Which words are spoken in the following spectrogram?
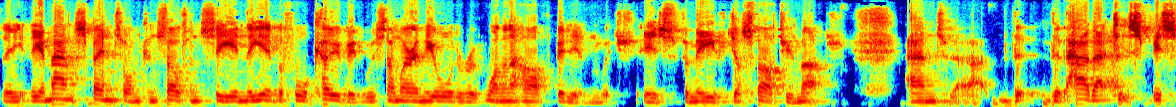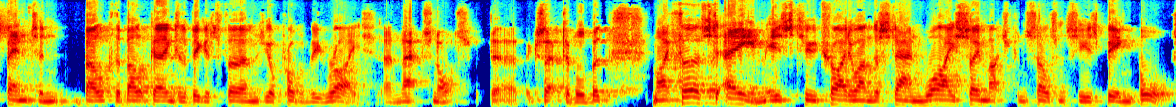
the, the amount spent on consultancy in the year before COVID was somewhere in the order of one and a half billion, which is for me just far too much and uh, the, the, how that is, is, spent and bulk the bulk going to the biggest firms you're probably right and that's not uh, acceptable. But my first aim is to try to understand why so much consultancy is being bought.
